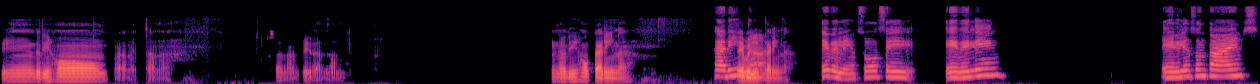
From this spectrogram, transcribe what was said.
le dijo, permítame, se me olvida el nombre. Le dijo Karina, Karina. Evelyn Karina. Karina. Evelyn, so say Evelyn. Evelyn sometimes.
